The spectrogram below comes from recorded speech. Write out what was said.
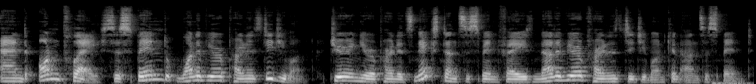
and on play, suspend one of your opponent's Digimon. During your opponent's next unsuspend phase, none of your opponent's Digimon can unsuspend.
